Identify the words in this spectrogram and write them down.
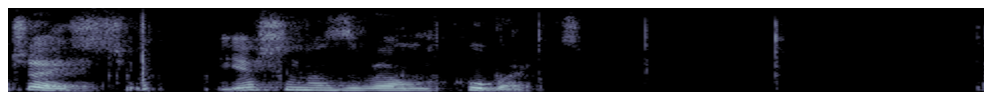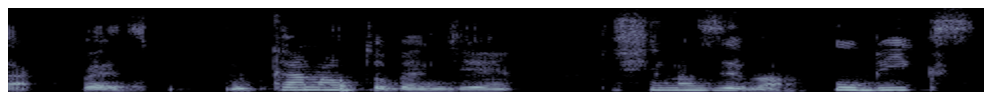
Cześć, ja się nazywam Hubert. Tak, powiedzmy. Mój kanał to będzie, to się nazywa Hubix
